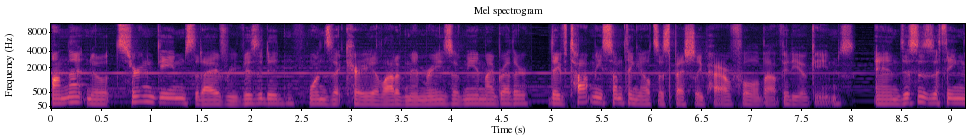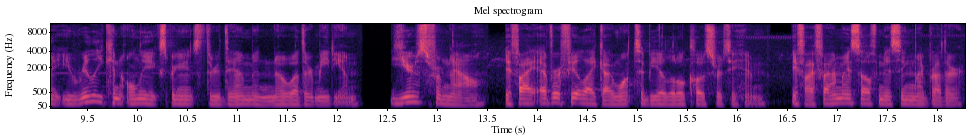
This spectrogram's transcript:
On that note, certain games that I have revisited, ones that carry a lot of memories of me and my brother, they've taught me something else especially powerful about video games. And this is a thing that you really can only experience through them and no other medium. Years from now, if I ever feel like I want to be a little closer to him, if I find myself missing my brother,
